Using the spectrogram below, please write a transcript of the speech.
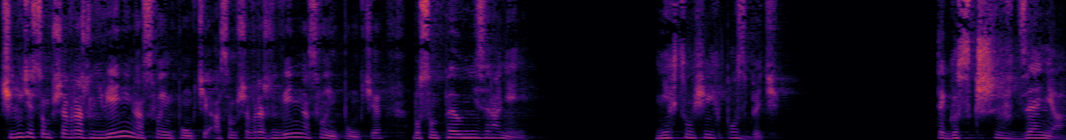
ci ludzie są przewrażliwieni na swoim punkcie, a są przewrażliwieni na swoim punkcie, bo są pełni zranień. Nie chcą się ich pozbyć. Tego skrzywdzenia,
